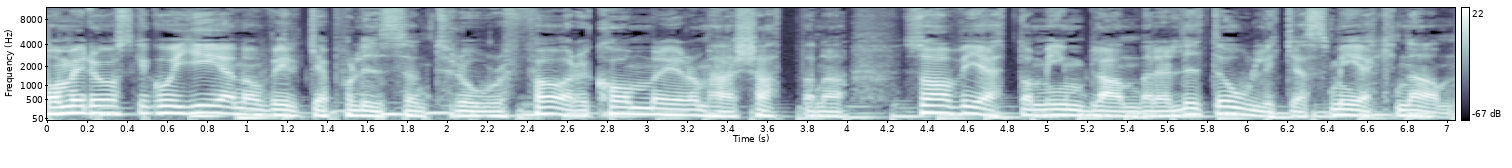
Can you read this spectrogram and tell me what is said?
Om vi då ska gå igenom vilka polisen tror förekommer i de här chattarna så har vi gett de inblandade lite olika smeknamn.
